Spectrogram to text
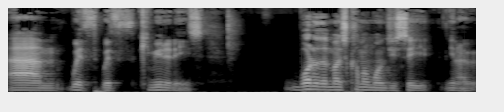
um, with, with communities. What are the most common ones you see, you know,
